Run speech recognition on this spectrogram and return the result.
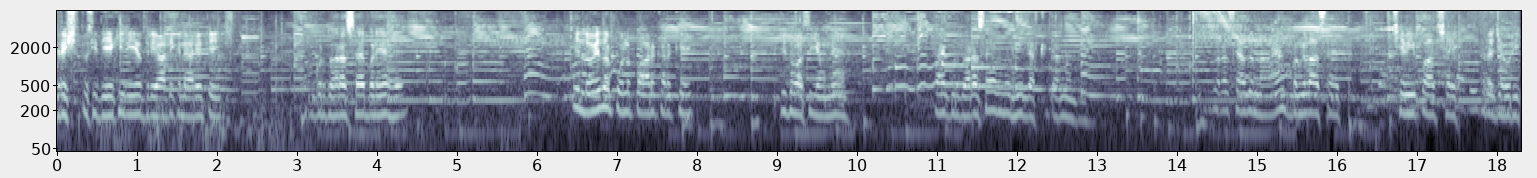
ਦ੍ਰਿਸ਼ ਤੁਸੀਂ ਦੇਖ ਹੀ ਰਹੇ ਹੋ ਦਰਿਆ ਦੇ ਕਿਨਾਰੇ ਤੇ। ਗੁਰਦੁਆਰਾ ਸਾਹਿਬ ਬਣਿਆ ਹੈ। ਇਹ ਲੋਹੇ ਦਾ ਪੁਲ ਪਾਰ ਕਰਕੇ ਜਦੋਂ ਅਸੀਂ ਆਉਂਦੇ ਹਾਂ ਤਾਂ ਗੁਰਦੁਆਰਾ ਸਾਹਿਬ ਨੂੰ ਹੀ ਲੈਫਟ ਟਰਨ ਹੁੰਦਾ ਹੈ ਗੁਰਦੁਆਰਾ ਸਾਹਿਬ ਦਾ ਨਾਮ ਹੈ ਬੰਗਲਾ ਸਾਹਿਬ, ਛੇਵੀਂ ਪਾਤਸ਼ਾਹੀ ਰਜੌਰੀ।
